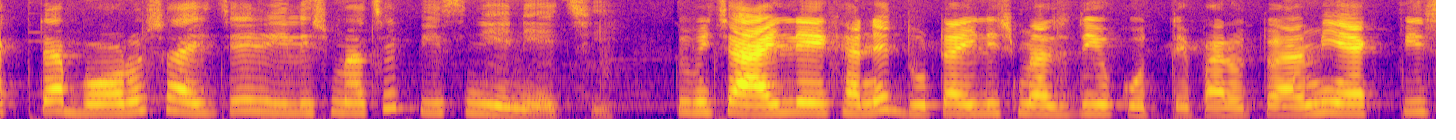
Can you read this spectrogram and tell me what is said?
একটা বড় সাইজের ইলিশ মাছের পিস নিয়ে নিয়েছি। তুমি চাইলে এখানে দুটা ইলিশ মাছ দিয়েও করতে পারো। তো আমি এক পিস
